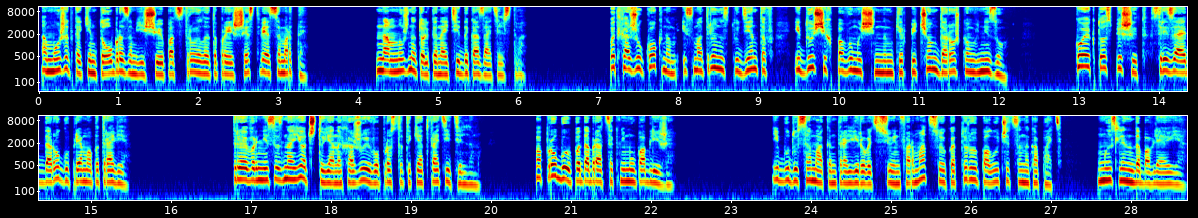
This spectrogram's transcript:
а может каким-то образом еще и подстроил это происшествие с МРТ. Нам нужно только найти доказательства. Подхожу к окнам и смотрю на студентов, идущих по вымощенным кирпичом дорожкам внизу. Кое-кто спешит, срезает дорогу прямо по траве. Тревор не сознает, что я нахожу его просто-таки отвратительным. Попробую подобраться к нему поближе и буду сама контролировать всю информацию, которую получится накопать. Мысленно добавляю я.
